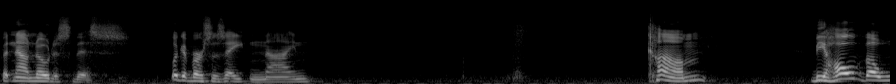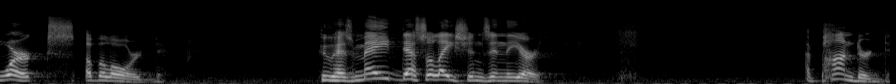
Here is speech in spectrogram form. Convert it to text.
But now notice this Look at verses 8 and 9. Come, behold the works of the Lord, who has made desolations in the earth. I've pondered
